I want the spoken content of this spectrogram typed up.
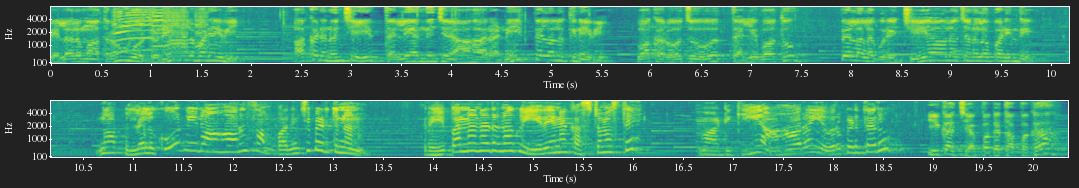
పిల్లలు మాత్రం ఒడ్డునే నిలబడేవి. అక్కడి నుంచి తల్లి అందించిన ఆహారాన్ని పిల్లలు తినేవి. ఒక రోజు తల్లి బాతు పిల్లల గురించి ఆలోచనలో పడింది. నా పిల్లలకు నేను ఆహారం సంపాదించి పెడుతున్నాను. రేపన్ననాడు నాకు ఏదైనా కష్టం వస్తే వాటికి ఆహారం ఎవరు పెడతారు? ఇక చెప్పక తప్పక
